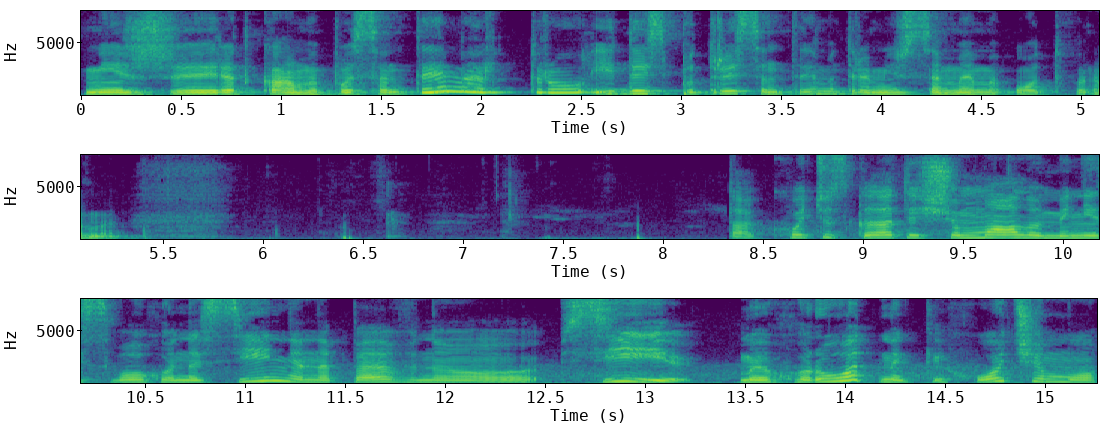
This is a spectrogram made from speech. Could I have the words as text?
між рядками по сантиметру і десь по 3 см між самими отворами. Так, хочу сказати, що мало мені свого насіння. Напевно, всі ми городники хочемо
